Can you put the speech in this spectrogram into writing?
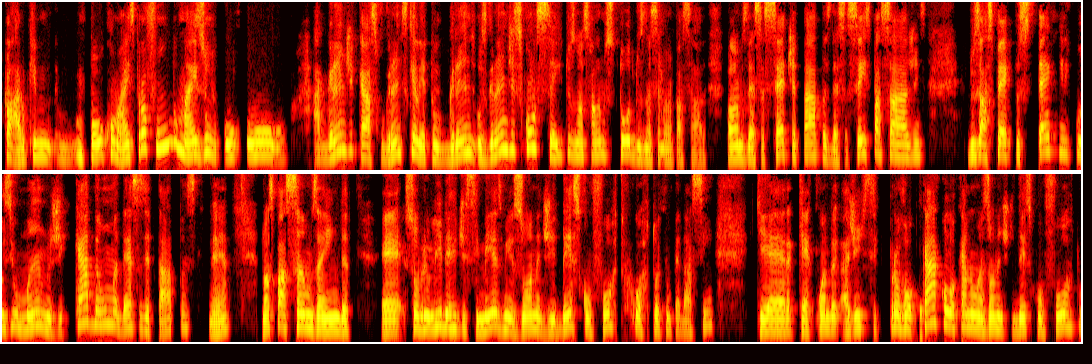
Claro que um pouco mais profundo, mas o, o, o a grande casca, o grande esqueleto, o grande, os grandes conceitos nós falamos todos na semana passada. Falamos dessas sete etapas, dessas seis passagens, dos aspectos técnicos e humanos de cada uma dessas etapas, né? Nós passamos ainda é, sobre o líder de si mesmo e zona de desconforto, cortou aqui um pedacinho, que é, que é quando a gente se provocar, colocar numa zona de desconforto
